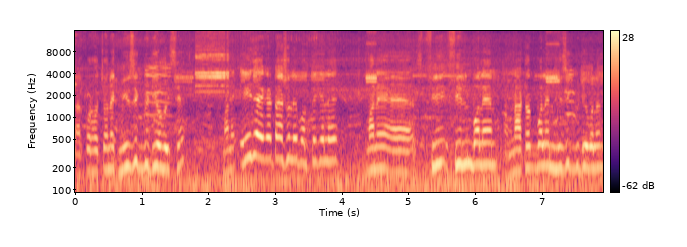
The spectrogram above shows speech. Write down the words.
তারপর হচ্ছে অনেক মিউজিক ভিডিও হয়েছে মানে এই জায়গাটা আসলে বলতে গেলে মানে ফিল্ম বলেন, নাটক বলেন মিউজিক ভিডিও বলেন,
